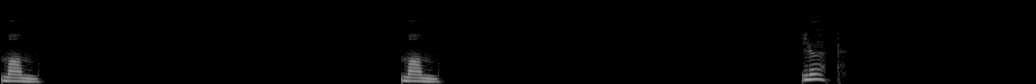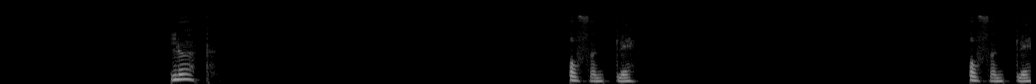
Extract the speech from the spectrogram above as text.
Mann. Mann. løp løp offentlig offentlig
